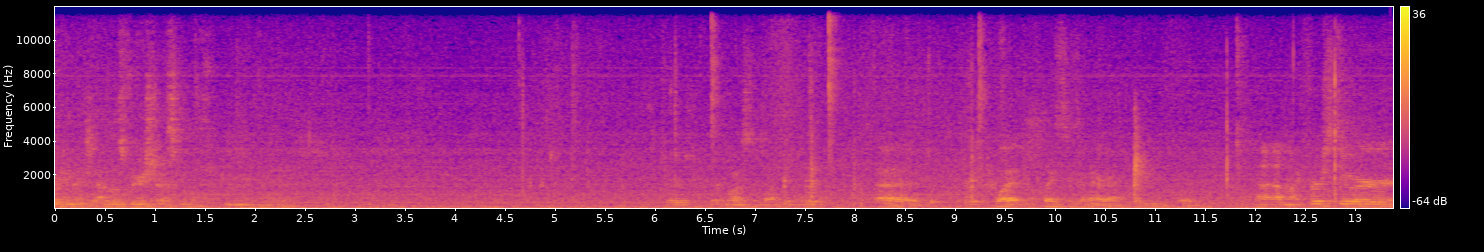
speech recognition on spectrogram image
working that job. It was very stressful. George, George wants to talk to you. Uh, what places in Iraq did you go? Uh, my first tour,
